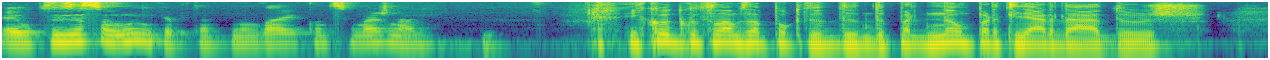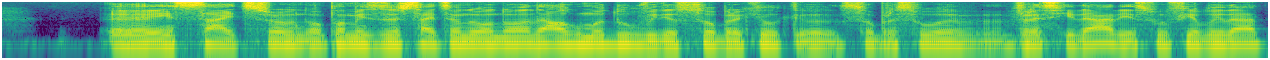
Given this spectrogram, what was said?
é utilização única, portanto não vai acontecer mais nada. E quando, falámos há pouco de, de, de não partilhar dados uh, em sites, ou, ou pelo menos em sites onde, onde, há alguma dúvida sobre, aquilo que, sobre a sua veracidade e a sua fiabilidade,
